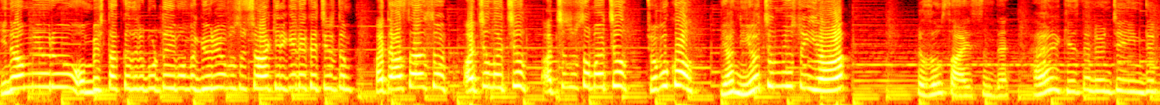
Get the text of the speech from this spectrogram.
İnanmıyorum. 15 dakikadır buradayım ama görüyor musun Şakir'i gene kaçırdım. Hadi asansör açıl açıl. Açıl susam açıl. Çabuk ol. Ya niye açılmıyorsun ya? Kızım sayesinde herkesten önce indim.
